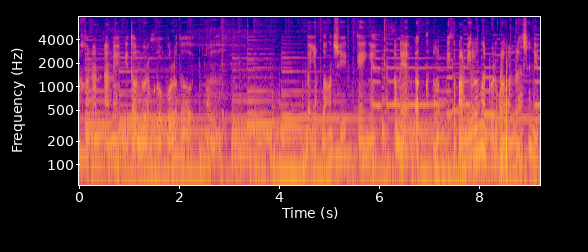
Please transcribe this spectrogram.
makanan-makanan aneh di tahun 2020 tuh um, banyak banget sih kayaknya. Apa ya eh, eh kepala Milo mah 2018an ya.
